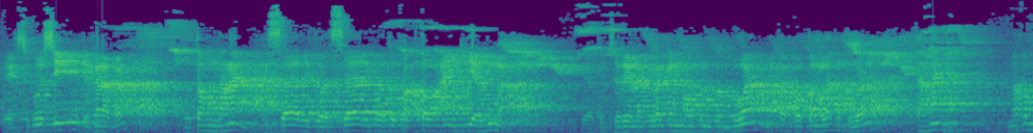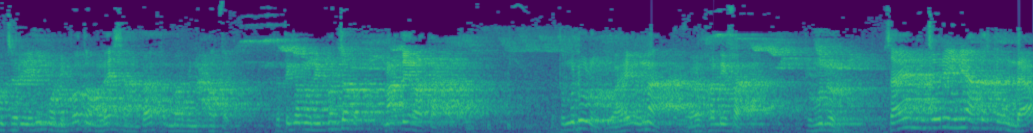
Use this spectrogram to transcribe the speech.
dieksekusi dengan apa? potong tangan. Sariqatu sariqatu faqtu aydiyahuma ya pencuri laki-laki maupun perempuan maka potonglah kedua tangannya maka pencuri ini mau dipotong oleh sahabat Umar bin Khattab. Ketika mau dipotong mati rata tunggu dulu wahai Umar wahai Khalifah. Tunggu dulu. Saya mencuri ini atas kehendak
